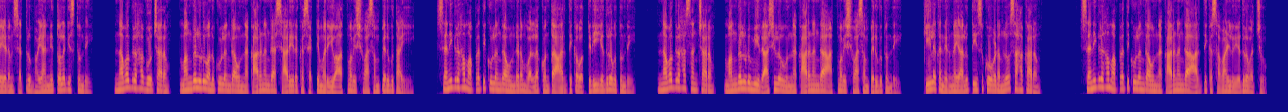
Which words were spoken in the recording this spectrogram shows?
చేయడం శత్రు భయాన్ని తొలగిస్తుంది. నవగ్రహ గోచారం మంగళుడు అనుకూలంగా ఉన్న కారణంగా శారీరక శక్తి మరియు ఆత్మవిశ్వాసం పెరుగుతాయి. శనిగ్రహం అప్రతికూలంగా ఉండడం వల్ల కొంత ఆర్థిక ఒత్తిడి ఎదురవుతుంది. నవగ్రహ సంచారం మంగళుడు మీ రాశిలో ఉన్న కారణంగా ఆత్మవిశ్వాసం పెరుగుతుంది. కీలక నిర్ణయాలు తీసుకోవడంలో సహకారం. శనిగ్రహం అప్రతికూలంగా ఉన్న కారణంగా ఆర్థిక సవాళ్ళు ఎదురవచ్చు.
